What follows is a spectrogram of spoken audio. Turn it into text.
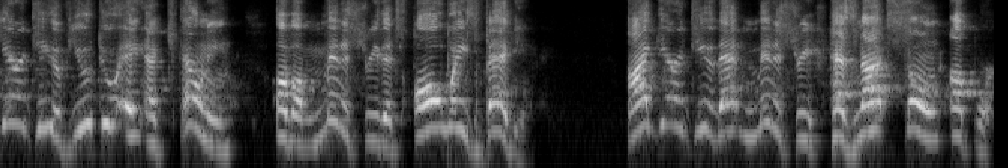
guarantee you, if you do a accounting of a ministry that's always begging, I guarantee you that ministry has not sown upward.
